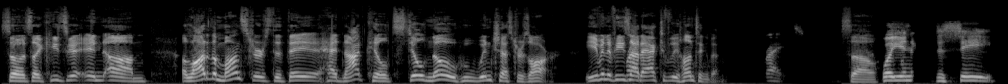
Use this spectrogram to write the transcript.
So it's like he's and um a lot of the monsters that they had not killed still know who Winchesters are, even if he's not actively hunting them. Right. So Well, you know, to see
